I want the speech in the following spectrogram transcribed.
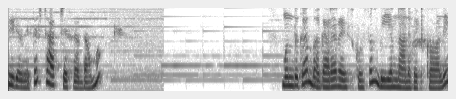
వీడియోని అయితే స్టార్ట్ చేసేద్దాము. ముందుగా బగారా రైస్ కోసం బియ్యం నానబెట్టుకోవాలి.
